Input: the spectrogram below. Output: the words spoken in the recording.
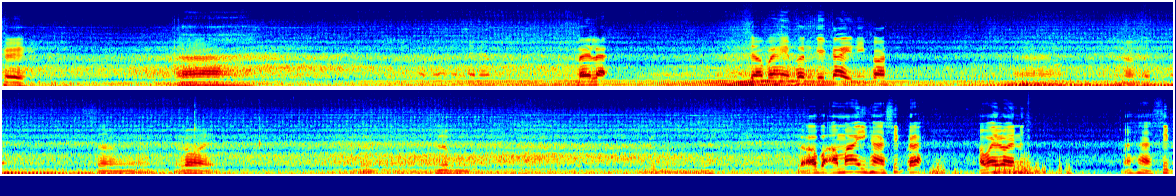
เคอ่าใช่ไหมได้ล้วจะไปให้เพิ่นใกล้ๆนี่ก่อนอ่านั่นแหละสองร้อยลืมแล้วเอาเอามาอีกห้าสิบก็ได้เอาไว้ร้อยหนึ่งมาห้าสิบ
